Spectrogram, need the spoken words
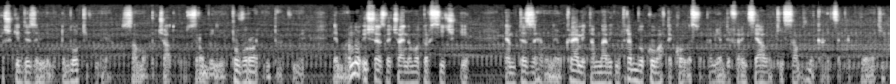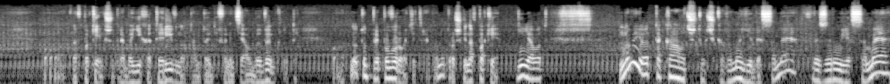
важкі дизельні мотоблоки вони з самого початку зроблені поворотні. Так, вони нема. Ну і ще, звичайно, Моторсіч і МТЗ. Вони окремі, там навіть не треба блокувати колесо, там є диференціал, який сам вмикається при повороті. Навпаки, якщо треба їхати рівно, там той диференціал би вимкнути. Ну тут при повороті треба, ну трошки навпаки. Дія от. Ну і от така от штучка. Воно їде саме, фрезерує саме,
